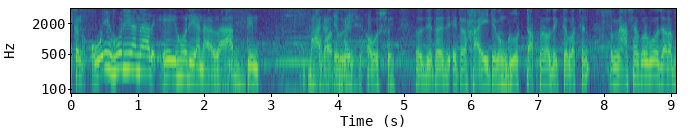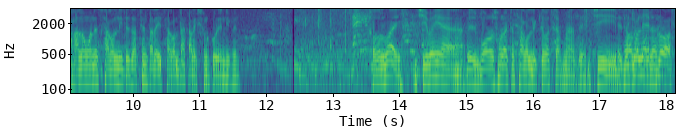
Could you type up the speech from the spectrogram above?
এখন ওই হরিয়ানার এই হরিয়ানা রাত দিন ভাগাতে তফাৎ রয়েছে অবশ্যই। তো যেটা এটার হাইট এবং গ্রোথটা আপনারাও দেখতে পাচ্ছেন। তো আমি আশা করব যারা ভালো মানের ছাগল নিতে চাচ্ছেন তারা এই ছাগলটা কালেকশন করে নেবেন। সদল ভাই? জি ভাইয়া। বেশ বড় সড়ো একটা ছাগল দেখতে পাচ্ছি আপনার হাতে। জি ক্রস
